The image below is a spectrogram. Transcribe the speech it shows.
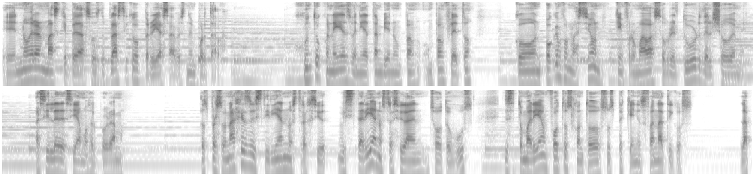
Eh, no eran más que pedazos de plástico, pero ya sabes, no importaba. Junto con ellas venía también un, un panfleto con poca información que informaba sobre el tour del show M. Así le decíamos al programa. Los personajes visitarían nuestra ciudad en su autobús y se tomarían fotos con todos sus pequeños fanáticos. La,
